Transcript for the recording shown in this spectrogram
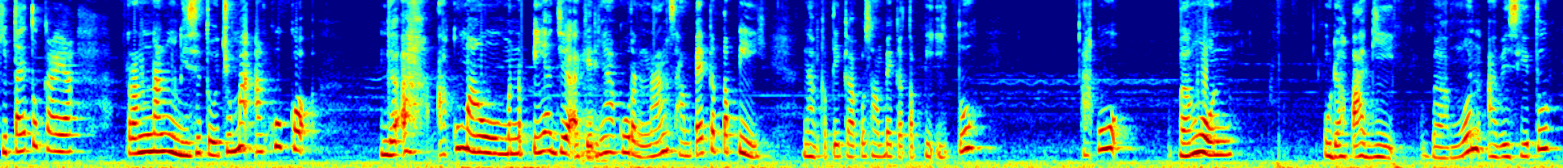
Kita itu kayak renang di situ. Cuma aku kok nggak ah aku mau menepi aja. Akhirnya aku renang sampai ke tepi. Nah ketika aku sampai ke tepi itu aku bangun. Udah pagi. Bangun abis itu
